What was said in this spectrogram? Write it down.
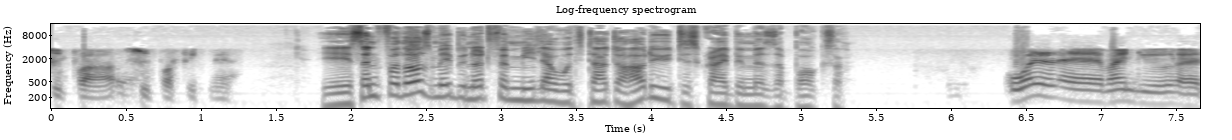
super super fitness. Yes, and for those maybe not familiar with Thato, how do you describe him as a boxer? Well, uh, mind you, uh,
